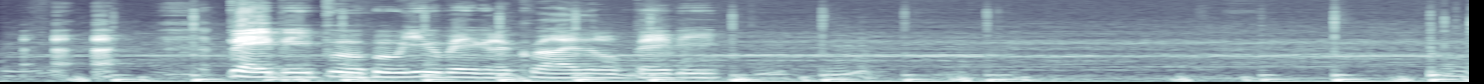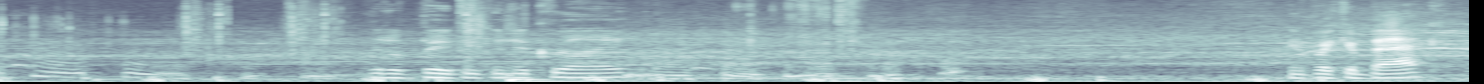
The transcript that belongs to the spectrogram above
baby boo-hoo, you baby gonna cry, little baby. Little baby gonna cry. Gonna break your back?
